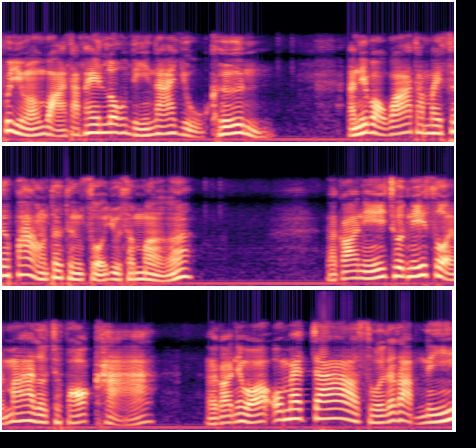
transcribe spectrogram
ผู้หญิงหวานหวานทำให้โลกนี้น่าอยู่ขึ้น อันนี้บอกว่าทำไมเสื้อผ้าของเธอถึงสวยอยู่เสมอ แล้วก็อันนี้ชุดนี้สวยมากโดยเฉพาะขา แล้วก็อันนี้บอกว่าโอ้แม่เจ้าสวยระดับนี้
